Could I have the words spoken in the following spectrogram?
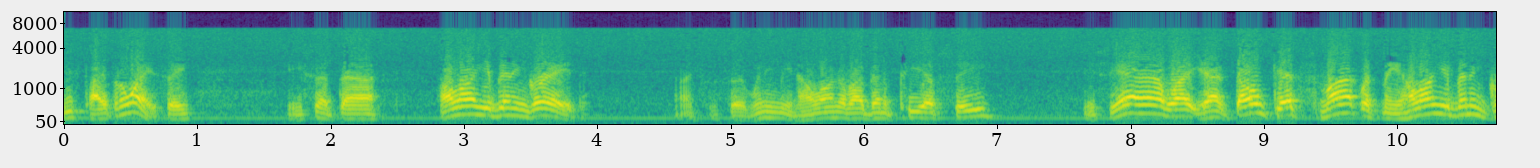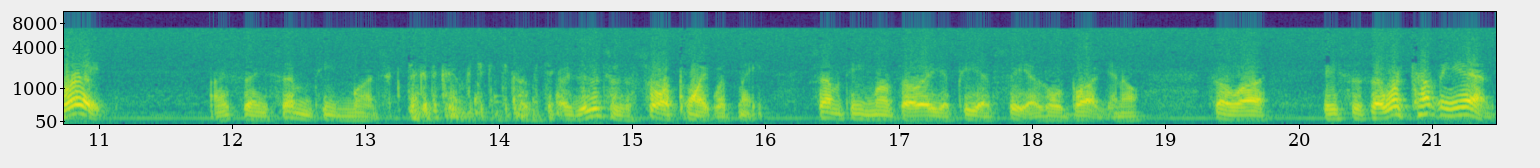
He's typing away. See, he said, uh, "How long you been in grade?" I said, "What do you mean? How long have I been a PFC?" He said, yeah, well, yeah, don't get smart with me. How long you been in grade? I say, 17 months. This is a sore point with me. 17 months already at PFC. I was a little bug, you know. So uh, he says, uh, what company in?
